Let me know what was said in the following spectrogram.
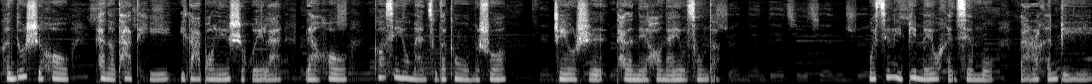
很多时候看到她提一大包零食回来，然后高兴又满足的跟我们说，这又是她的哪号男友送的。我心里并没有很羡慕，反而很鄙夷。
